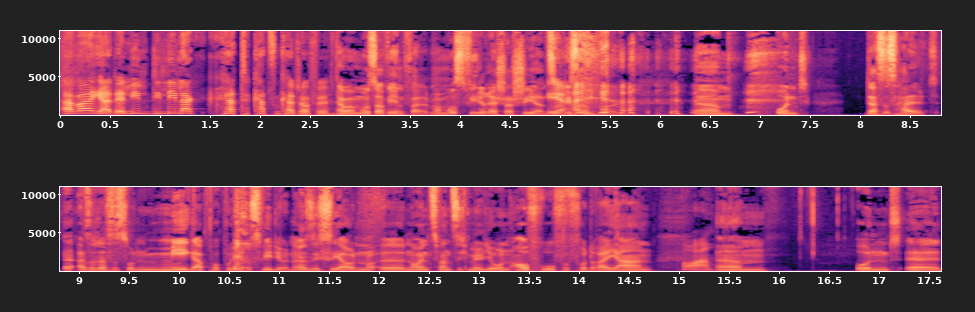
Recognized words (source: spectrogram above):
Aber ja, der li die lila Kat Katzenkartoffel. Aber man muss auf jeden Fall, man muss viel recherchieren zu Ja. dieser Folge. ähm, und das ist halt, äh, also das ist so ein mega populäres Video, ne? Siehst du ja auch no- äh, 29 Millionen Aufrufe vor drei Jahren. Oh. Ähm, und äh,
